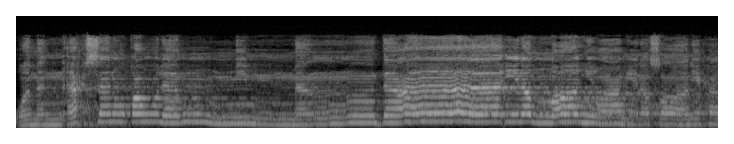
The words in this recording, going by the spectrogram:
ومن أحسن قولا ممن دعا إلى الله وعمل صالحا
